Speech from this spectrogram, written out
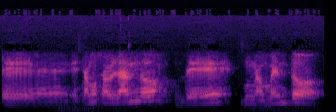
Eh, estamos hablando de un aumento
